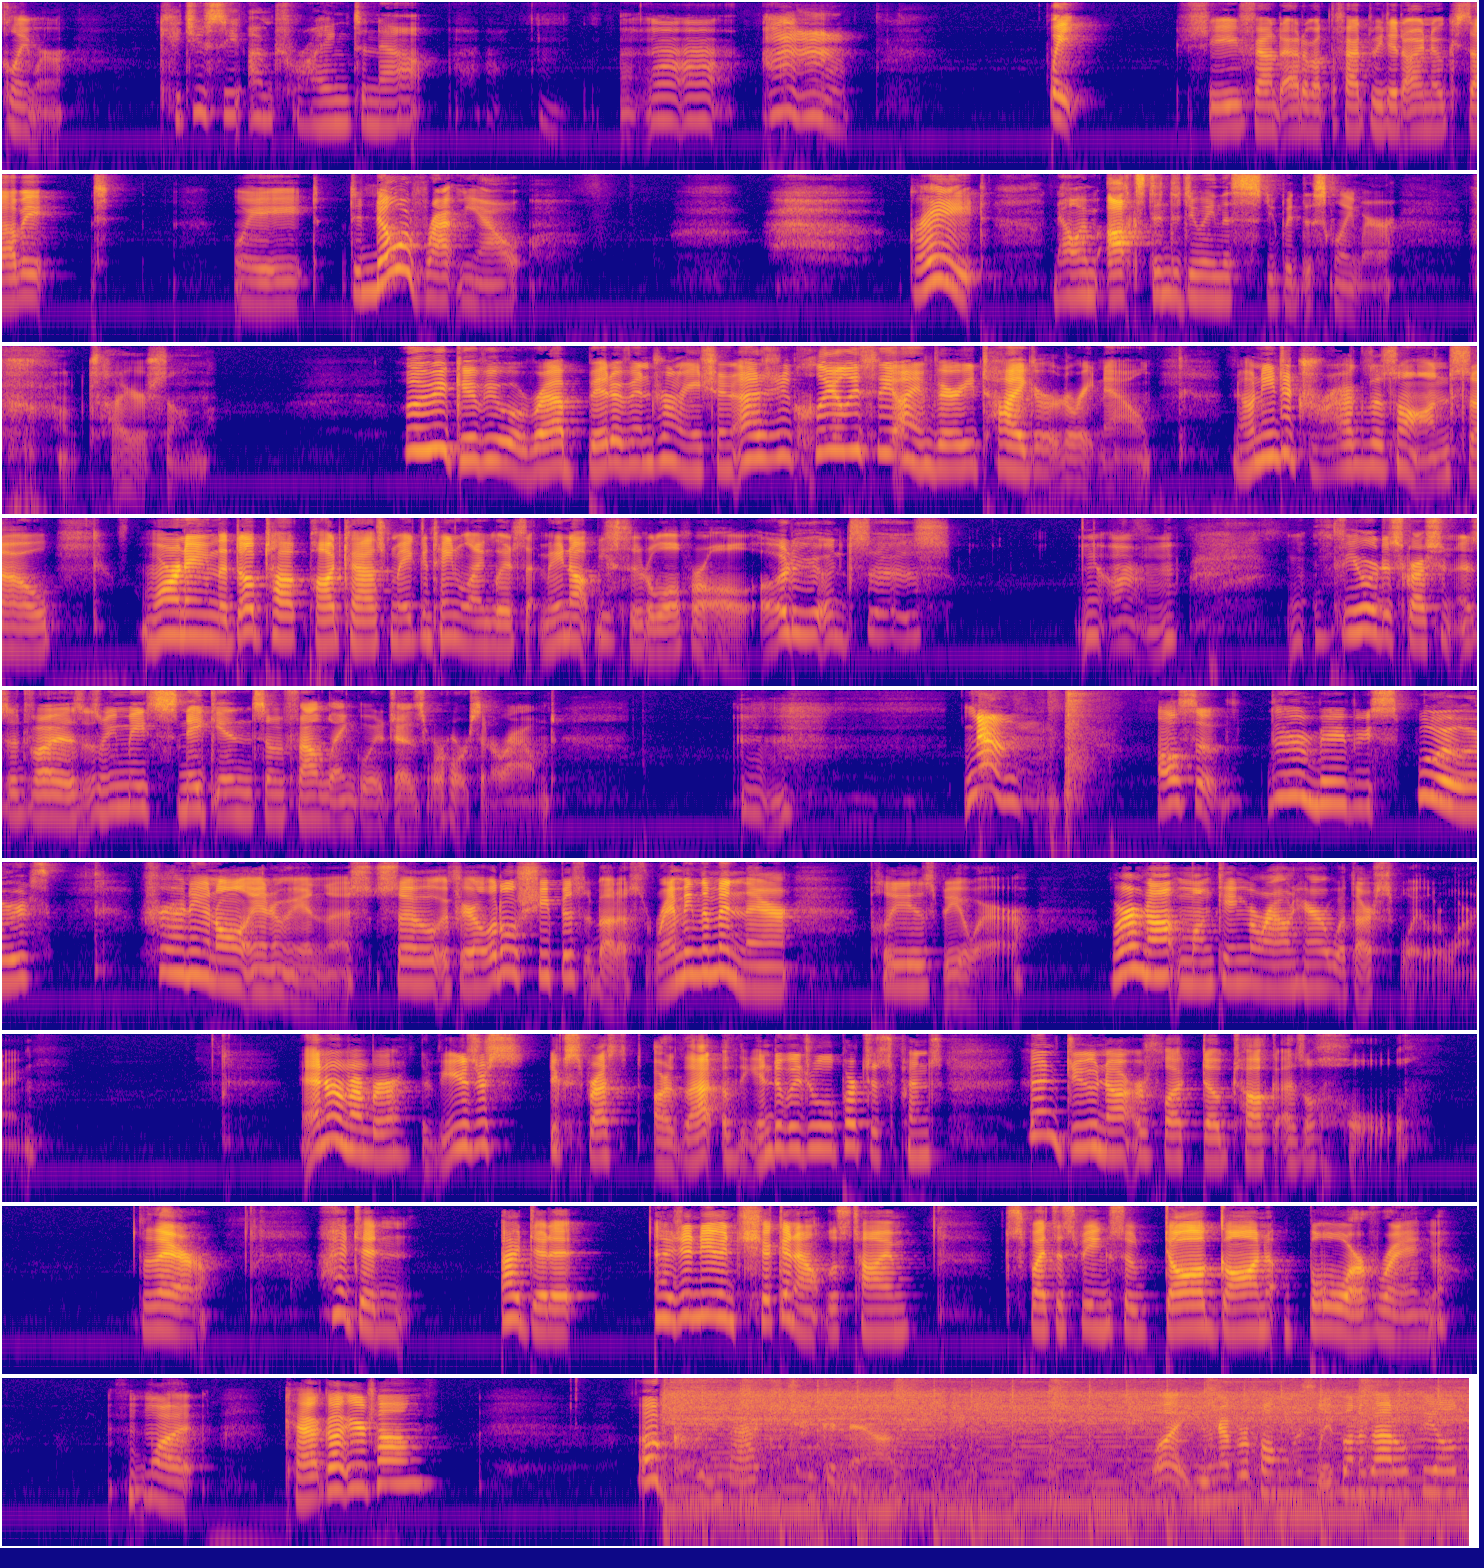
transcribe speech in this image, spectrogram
disclaimer. Can't you see I'm trying to nap? Wait, she found out about the fact we did I know Kisabi? Wait, did Noah rat me out? Great. Now I'm oxed into doing this stupid disclaimer. I'm tiresome. Me give you a rap bit of information. As you clearly see, I am very tigered right now. No need to drag this on, so. Warning the Dub Talk podcast may contain language that may not be suitable for all audiences. Viewer discretion is advised as we may snake in some foul language as we're horsing around. Mm. Also, there may be spoilers for any and all anime in this, so if you're a little sheepish about us ramming them in there, please be aware. We're not monkeying around here with our spoiler warning. And remember, the views expressed are that of the individual participants and do not reflect Dub Talk as a whole. There. I didn't. I did it. I didn't even chicken out this time, despite this being so doggone boring. What? Cat got your tongue? I'm coming back to take a nap. What, you never fallen asleep on a battlefield?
